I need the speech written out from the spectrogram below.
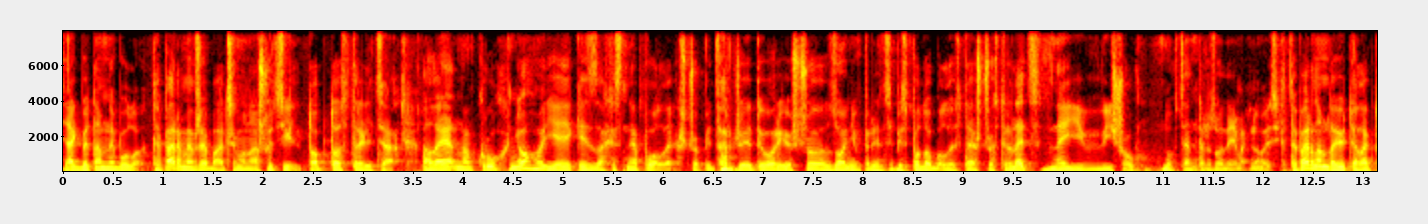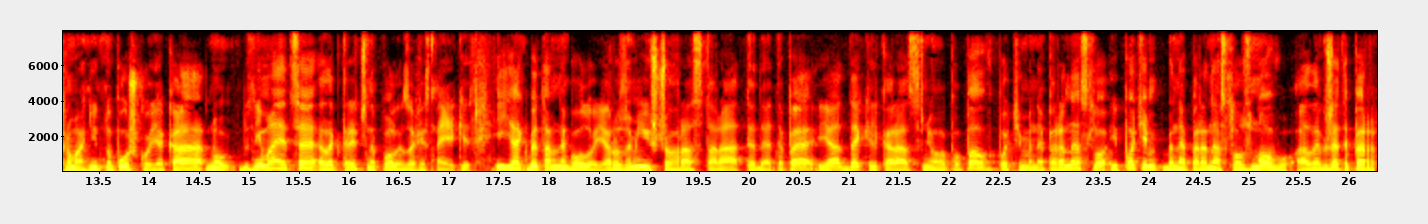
Як би там не було, тепер ми вже бачимо нашу ціль, тобто стрільця. Але навкруг нього є якесь захисне поле, що підтверджує теорію, що зоні, в принципі, сподобалось те, що стрілець в неї війшов. Ну, в центр зони я маю на увазі. Тепер нам дають електромагнітну пушку, яка ну знімає це електричне поле захисне якесь. І як би там не було, я розумію, що гра стара, ТДТП. Я декілька разів в нього попав, потім мене перенесло, і потім мене перенесло знову. Але вже тепер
